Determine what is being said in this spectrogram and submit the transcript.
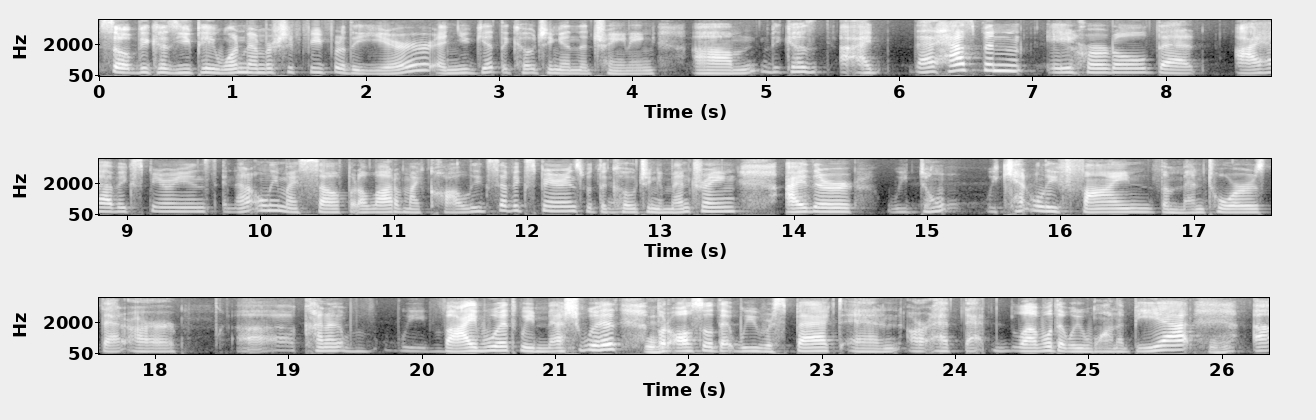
so because you pay one membership fee for the year and you get the coaching and the training, um, because I that has been a hurdle that I have experienced, and not only myself, but a lot of my colleagues have experienced with the coaching and mentoring. Either we don't, we can't really find the mentors that are uh, kind of we vibe with, we mesh with, but also that we respect and are at that level that we want to be at. Uh,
